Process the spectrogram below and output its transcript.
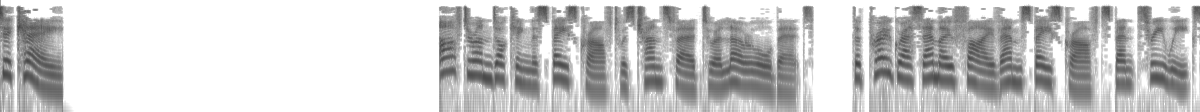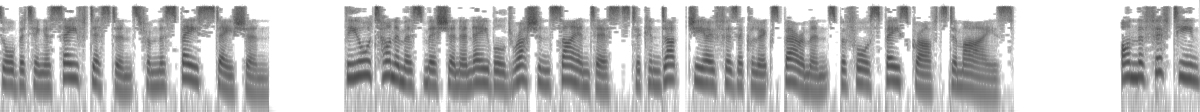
Decay After undocking the spacecraft was transferred to a lower orbit. The Progress MO5M spacecraft spent three weeks orbiting a safe distance from the space station. The autonomous mission enabled Russian scientists to conduct geophysical experiments before spacecraft's demise. On 15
